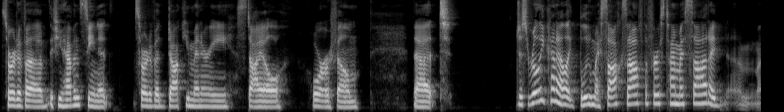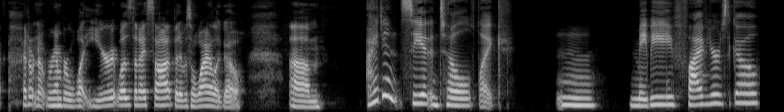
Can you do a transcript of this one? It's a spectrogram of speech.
sort of a, if you haven't seen it, sort of a documentary style horror film that just really kind of like blew my socks off the first time I saw it. I um, I don't know remember what year it was that I saw it, but it was a while ago. Um, I didn't see it until like mm, maybe five years ago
